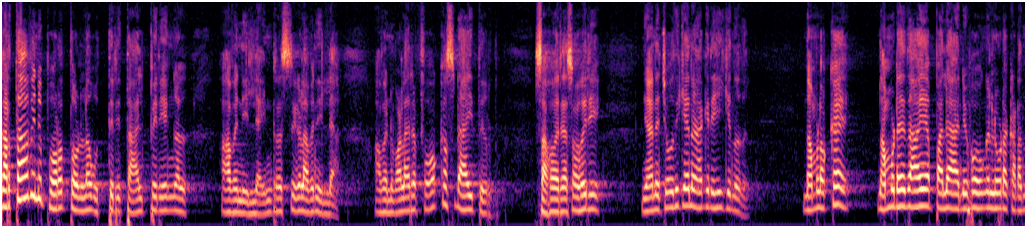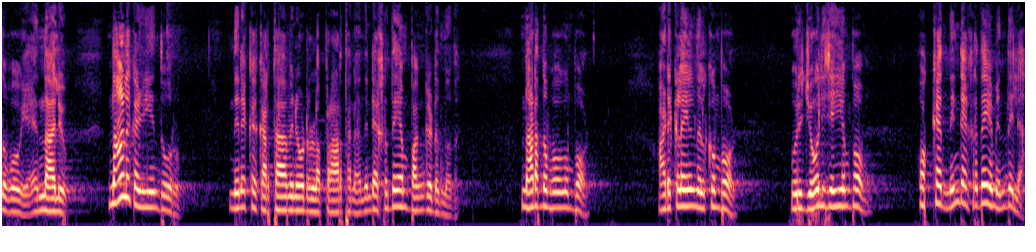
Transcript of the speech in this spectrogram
കർത്താവിന് പുറത്തുള്ള ഒത്തിരി താല്പര്യങ്ങൾ അവനില്ല ഇൻട്രസ്റ്റുകൾ അവനില്ല. അവൻ വളരെ ഫോക്കസ്ഡ് ആയി തീർന്നു. സഹോദര സഹോരി ഞാൻ ചോദിക്കാൻ ആഗ്രഹിക്കുന്നത് നമ്മളൊക്കെ നമ്മുടേതായ പല അനുഭവങ്ങളിലൂടെ കടന്നു പോവുക എന്നാലും നാളെ കഴിയും തോറും നിനക്ക് കർത്താവിനോടുള്ള പ്രാർത്ഥന നിന്റെ ഹൃദയം പങ്കിടുന്നത്. നടന്നു പോകുമ്പോൾ അടുക്കളയിൽ നിൽക്കുമ്പോൾ ഒരു ജോലി ചെയ്യുമ്പം ഒക്കെ നിന്റെ ഹൃദയം എന്തില്ല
